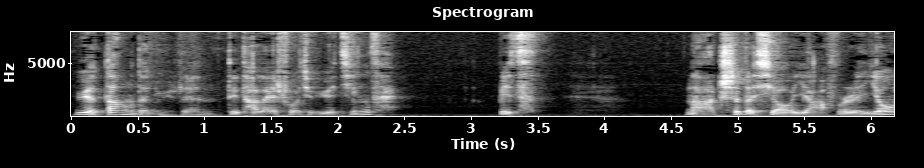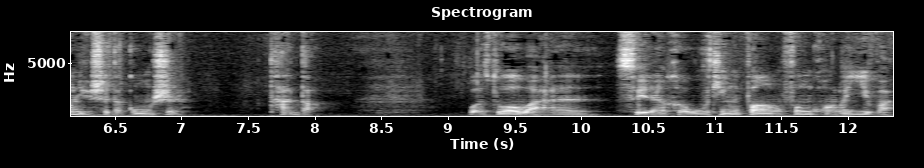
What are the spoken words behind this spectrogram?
越荡的女人对他来说就越精彩，为此哪吃得消雅夫人妖女士的攻势，叹道。我昨晚虽然和吴廷芳疯狂了一晚，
